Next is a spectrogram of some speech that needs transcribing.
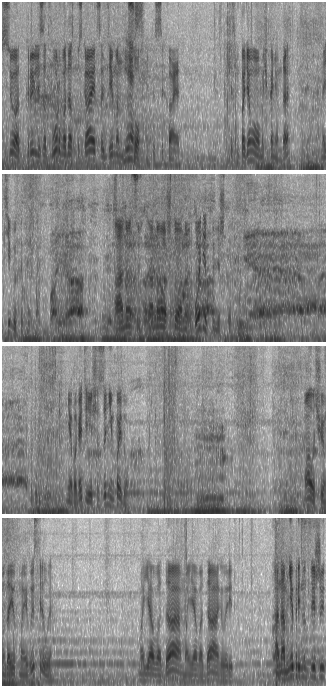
Все, открыли затвор, вода спускается, демон Есть. сохнет, иссыхает. Сейчас мы пойдем его мочканем, да? Найти выход нужно. А оно, оно что, оно ходит или что? Не, погоди, я сейчас за ним пойду. Мало чего ему дают мои выстрелы. Моя вода, моя вода, говорит. Она мне принадлежит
